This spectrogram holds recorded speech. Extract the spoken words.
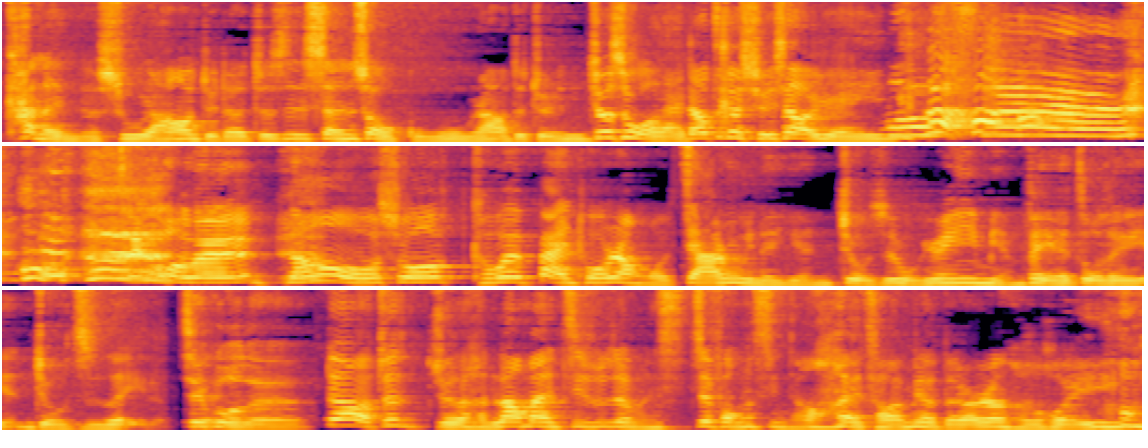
看了你的书，然后觉得就是深受鼓舞，然后我就觉得你就是我来到这个学校的原因。哇塞！结果嘞？然后我说，可不可以拜托让我加入你的研究，就是我愿意免费的做这个研究之类的。结果呢？对啊，我就觉得很浪漫，寄出这封这封信，然后还从来没有得到任何回应。你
